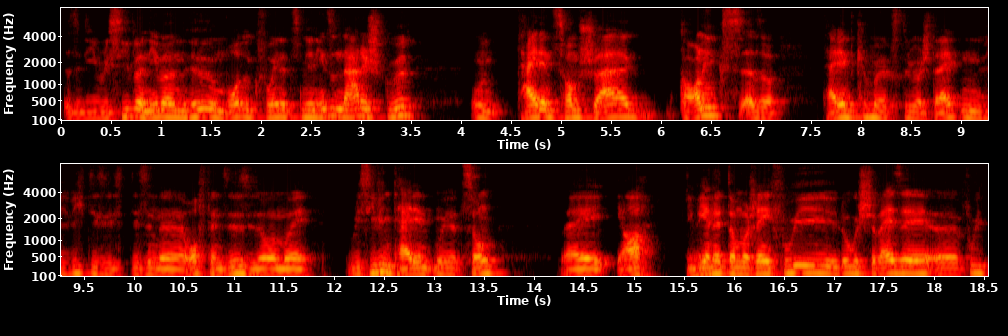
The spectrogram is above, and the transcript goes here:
also die Receiver neben Hill und Waddle gefallen jetzt mir nicht so narrisch gut. Und Titans haben schon gar nichts. Also Titan können wir jetzt drüber streiten, wie wichtig das in der Offense ist. Ich sage mal, Receiving Titan muss ich jetzt sagen. Weil, ja, die werden halt dann wahrscheinlich viel, logischerweise, äh, viel,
